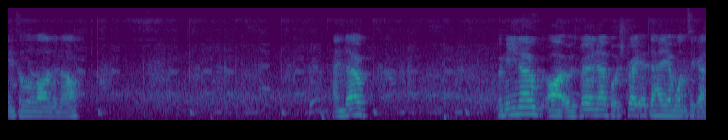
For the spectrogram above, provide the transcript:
Into Lallana now. Hendo. Firmino. Oh, it was Werner, but straight at De Gea once again.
